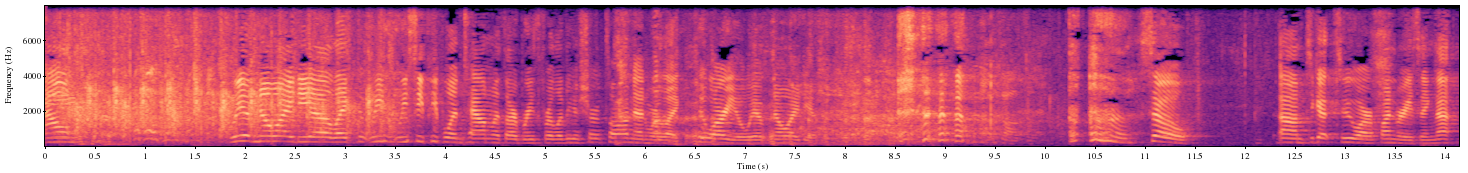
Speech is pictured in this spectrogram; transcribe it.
count. We have no idea. Like we, we see people in town with our Breathe for Olivia shirts on, and we're like, "Who are you?" We have no idea. so, um, to get to our fundraising, that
